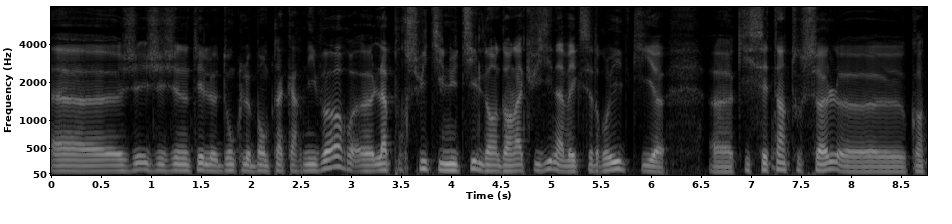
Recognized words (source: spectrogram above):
euh, j'ai noté le, donc le carnivore, euh, la poursuite inutile dans, la cuisine avec ce droïde qui, euh, qui s'éteint tout seul quand,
